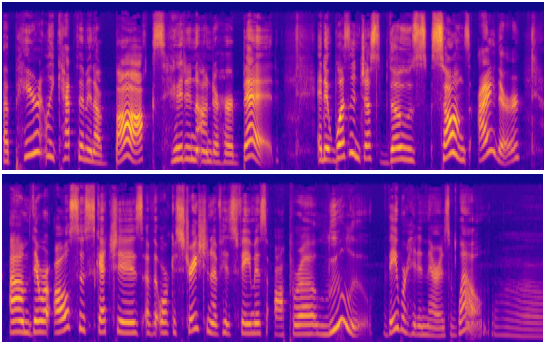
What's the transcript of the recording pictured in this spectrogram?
apparently kept them in a box hidden under her bed. And it wasn't just those songs either. Um, there were also sketches of the orchestration of his famous opera Lulu. They were hidden there as well. Whoa.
